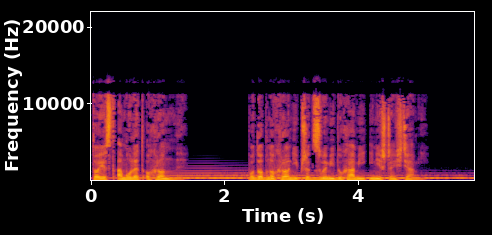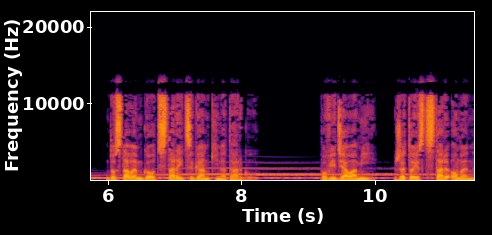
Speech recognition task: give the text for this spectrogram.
To jest amulet ochronny. Podobno chroni przed złymi duchami i nieszczęściami. Dostałem go od starej cyganki na targu. Powiedziała mi, że to jest stary omen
